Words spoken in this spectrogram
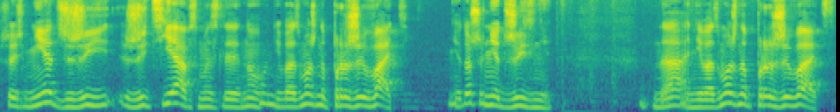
Что нет жи- житья, в смысле, ну, невозможно проживать. Не то, что нет жизни. Да, невозможно проживать.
